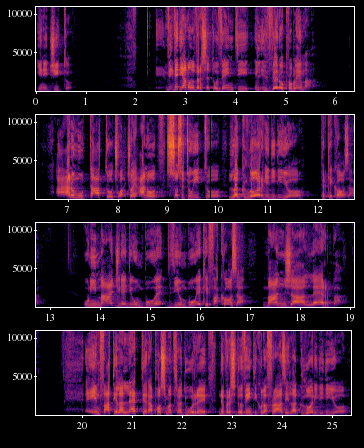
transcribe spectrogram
in Egitto. Vediamo nel versetto 20 il, il vero problema. Hanno mutato, cioè, cioè hanno sostituito la gloria di Dio per che cosa? Un'immagine di un bue, di un bue che fa cosa? Mangia l'erba. E infatti la lettera possiamo tradurre nel versetto 20 con la frase la gloria di Dio.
